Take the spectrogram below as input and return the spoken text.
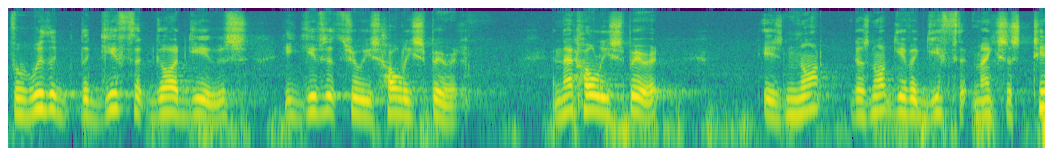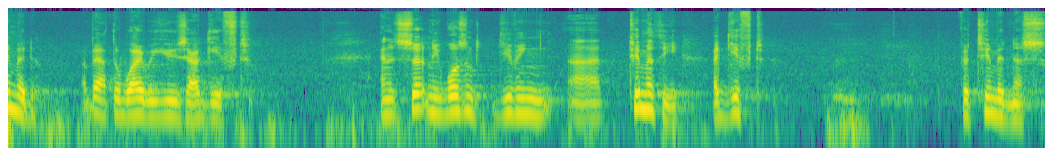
For with the, gift that God gives, He gives it through His Holy Spirit. And that Holy Spirit is not, does not give a gift that makes us timid about the way we use our gift. And it certainly wasn't giving uh, Timothy a gift for timidness.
